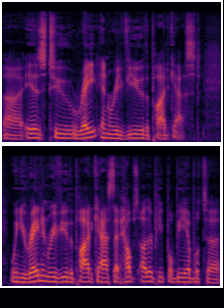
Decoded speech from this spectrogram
uh, is to rate and review the podcast when you rate and review the podcast, that helps other people be able to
